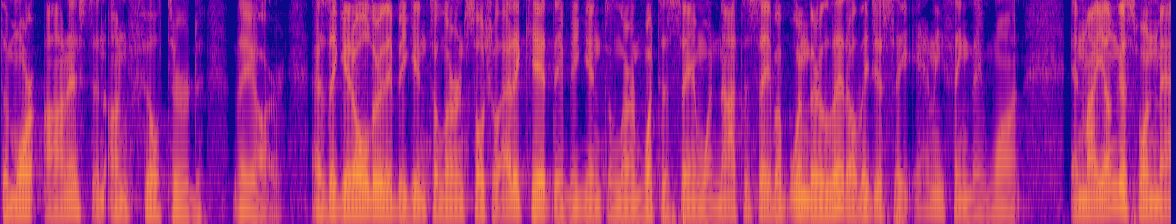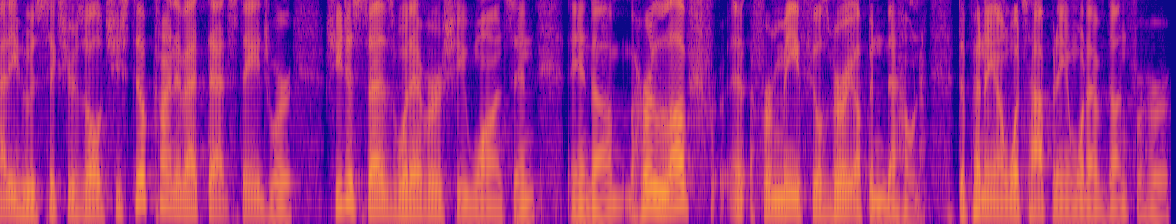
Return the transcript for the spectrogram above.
the more honest and unfiltered they are. As they get older, they begin to learn social etiquette, they begin to learn what to say and what not to say, but when they're little, they just say anything they want. And my youngest one, Maddie, who is six years old, she's still kind of at that stage where she just says whatever she wants. And, and um, her love for, for me feels very up and down, depending on what's happening and what I've done for her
